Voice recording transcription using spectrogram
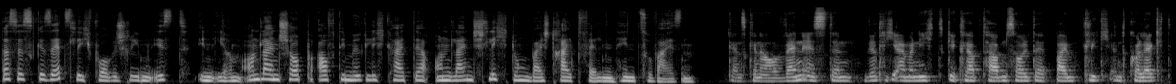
dass es gesetzlich vorgeschrieben ist, in ihrem Onlineshop auf die Möglichkeit der Online-Schlichtung bei Streitfällen hinzuweisen. Ganz genau. Wenn es denn wirklich einmal nicht geklappt haben sollte beim Click and Collect,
